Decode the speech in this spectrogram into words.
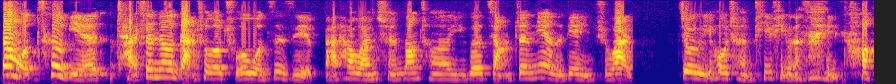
让我特别产生这个感受的，除了我自己把它完全当成了一个讲正念的电影之外，就李厚成批评的那一套，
